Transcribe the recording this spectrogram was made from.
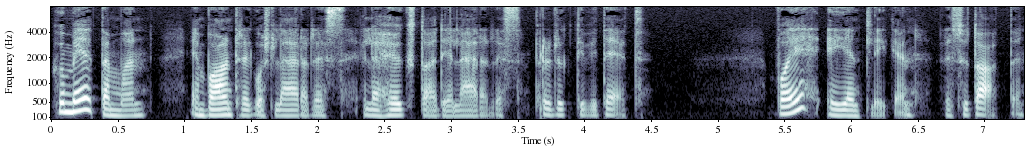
Hur mäter man en barnträdgårdslärares eller högstadielärares produktivitet? Vad är egentligen resultaten?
